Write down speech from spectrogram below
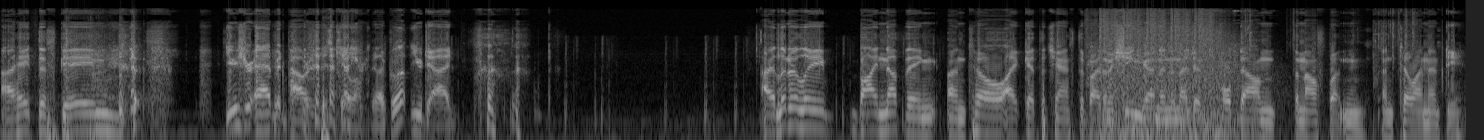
I hate this game. Use your admin power to just kill him. Be like, well, you died. I literally buy nothing until I get the chance to buy the machine gun and then I just hold down the mouse button until I'm empty.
